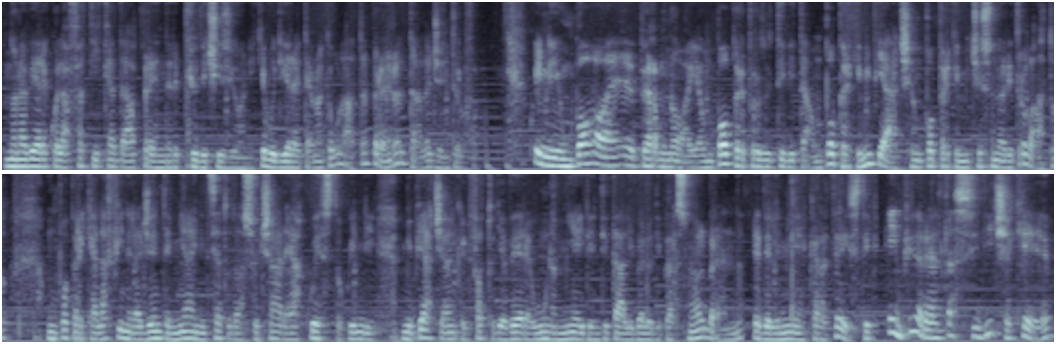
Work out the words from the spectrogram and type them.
non avere quella fatica da prendere più decisioni, che voi direte è una cavolata, però in realtà la gente lo fa. Quindi un po' è per noia, un po' per produttività, un po' perché mi piace, un po' perché mi ci sono ritrovato, un po' perché alla fine la gente mi ha iniziato ad associare a questo, quindi mi piace anche il fatto di avere una mia identità a livello di personal brand e delle mie caratteristiche. E in più in realtà si dice che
